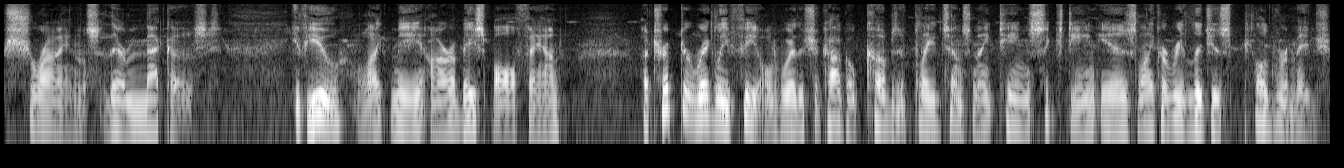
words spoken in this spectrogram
shrines, their meccas. If you, like me, are a baseball fan, a trip to Wrigley Field, where the Chicago Cubs have played since 1916, is like a religious pilgrimage.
